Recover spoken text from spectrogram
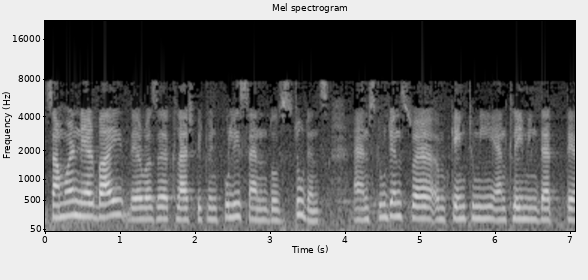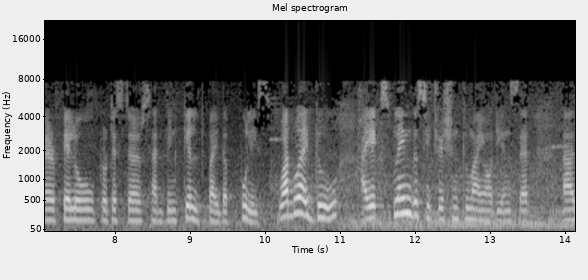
somewhere nearby there was a clash between police and those students. And students were um, came to me and claiming that their fellow protesters had been killed by the police. What do i do? I explained the situation to my audience that uh,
